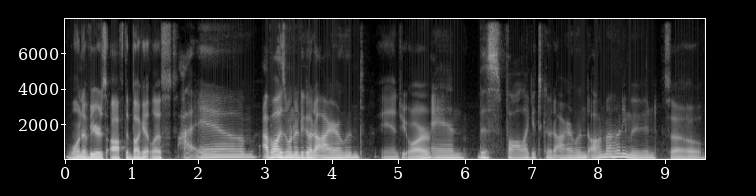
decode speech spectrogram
One of yours off the bucket list, I am. I've always wanted to go to Ireland, and you are. and this fall I get to go to Ireland on my honeymoon. So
